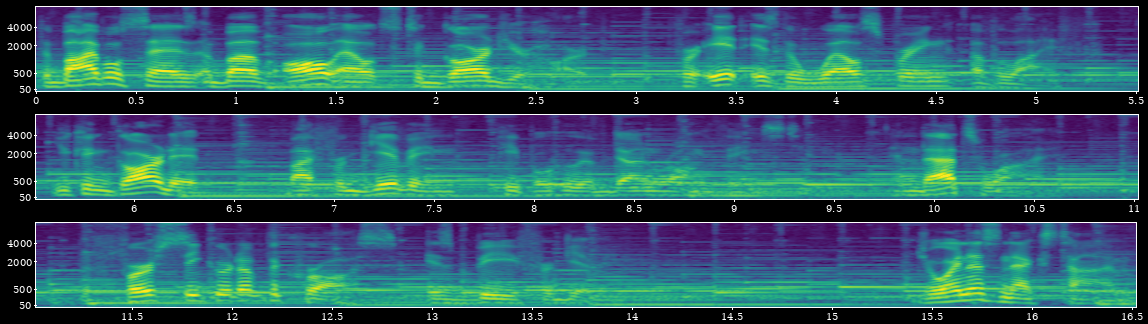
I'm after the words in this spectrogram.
The Bible says, above all else, to guard your heart, for it is the wellspring of life. You can guard it by forgiving people who have done wrong things to you. And that's why the first secret of the cross is be forgiving. Join us next time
